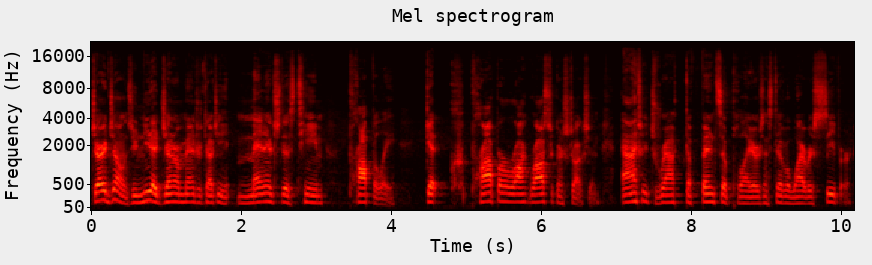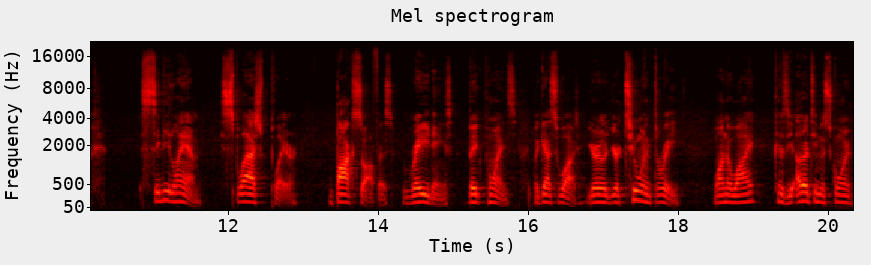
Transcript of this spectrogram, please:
Jerry Jones, you need a general manager to actually manage this team properly. Get proper roster construction. Actually draft defensive players instead of a wide receiver. CeeDee Lamb, splash player box office, ratings, big points. But guess what? You're you're two and three. Wanna know why? Because the other team is scoring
